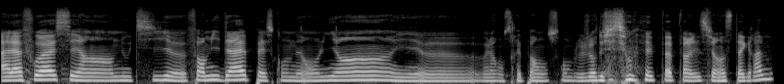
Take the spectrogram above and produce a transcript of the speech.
à la fois c'est un outil euh, formidable parce qu'on est en lien et euh, voilà on serait pas ensemble aujourd'hui si on n'avait pas parlé sur Instagram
